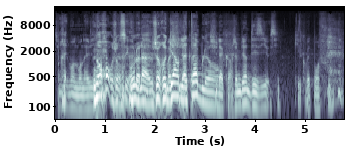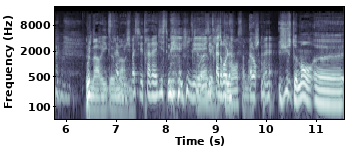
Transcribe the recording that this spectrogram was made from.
Tu me demandes mon avis. Non, j'en sais. Oh là là, je regarde Moi, la table. Je suis d'accord. J'aime bien Daisy aussi, qui est complètement fou. Le mari de. Marie. Je sais pas s'il est très réaliste, mais il est, Ouais, il est mais très drôle. justement, ça marche, Alors, quoi. Justement, euh,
